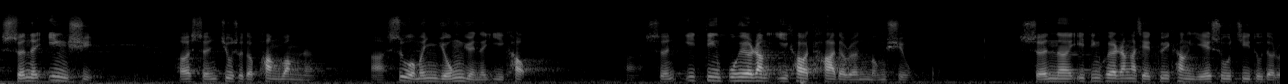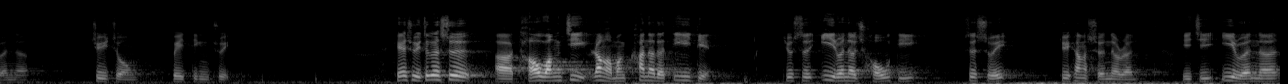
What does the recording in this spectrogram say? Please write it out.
神的应许和神救赎的盼望呢，啊，是我们永远的依靠，啊，神一定不会让依靠他的人蒙羞，神呢一定会让那些对抗耶稣基督的人呢。最终被定罪。OK，所以这个是啊逃亡记让我们看到的第一点，就是异人的仇敌是谁？对抗神的人，以及异人呢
